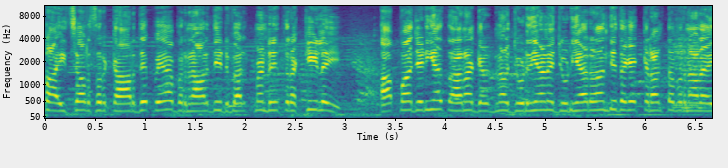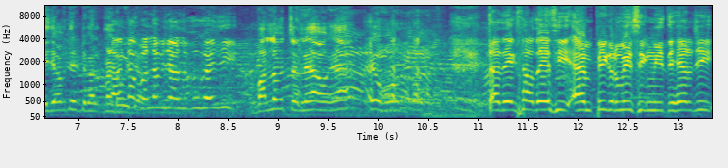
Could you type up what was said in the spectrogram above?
2.5 ਸਾਲ ਸਰਕਾਰ ਦੇ ਪਿਆ ਬਰਨਾਲ ਦੀ ਡਿਵੈਲਪਮੈਂਟ ਦੀ ਤਰੱਕੀ ਲਈ ਆਪਾਂ ਜਿਹੜੀਆਂ ਤਾਰਾਂ ਗ੍ਰਿਡ ਨਾਲ ਜੁੜੀਆਂ ਨੇ ਜੁੜੀਆਂ ਰਹਿੰਦੀ ਤਾਂ ਕਿ ਕਰੰਟ ਬਰਨਾਲ ਆਈ ਜਾਵੇ ਤੇ ਡਿਵੈਲਪਮੈਂਟ ਹੋ ਜਾਵੇ। ਬੱਲਬ ਚੱਲ ਪੂਗਾ ਜੀ। ਬੱਲਬ ਚੱਲਿਆ ਹੋਇਆ ਇਹ ਹੋਰ ਤਾਂ ਦੇਖ ਸਕਦੇ ਸੀ ਐਮਪੀ ਗੁਰਮੀਤ ਸਿੰਘ ਮੀਤਹਿਰ ਜੀ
